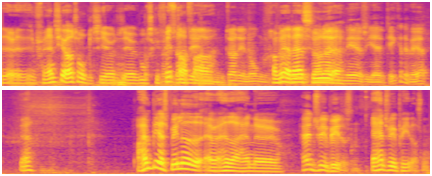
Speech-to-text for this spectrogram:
øh, for han siger også onkel Theodor. Det er måske Og det fra... så er det en onkel. fra er hver deres så er side, der ja. Ja, det kan det være. Og han bliver spillet af, hvad hedder han, øh, Hans V. Petersen. af Hans V. Petersen.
